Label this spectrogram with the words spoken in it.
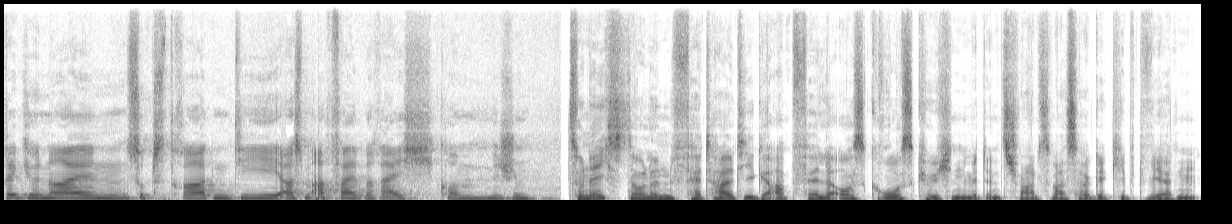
regionalen Substraten, die aus dem Abfallbereich kommen, mischen. Zunächst sollen fetthaltige Abfälle aus Großküchen mit ins Schwarzwasser gekippt werden.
